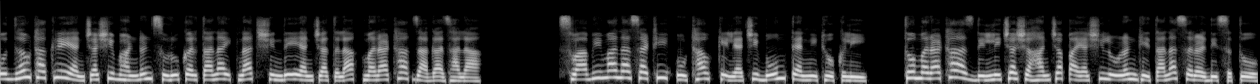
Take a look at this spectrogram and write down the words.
उद्धव ठाकरे यांच्याशी भांडण सुरू करताना एकनाथ शिंदे यांच्यातला मराठा जागा झाला. स्वाभिमानासाठी उठाव केल्याची बोंब त्यांनी ठोकली. तो मराठा आज दिल्लीच्या शहांच्या पायाशी लोळण घेताना सरळ दिसतो.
